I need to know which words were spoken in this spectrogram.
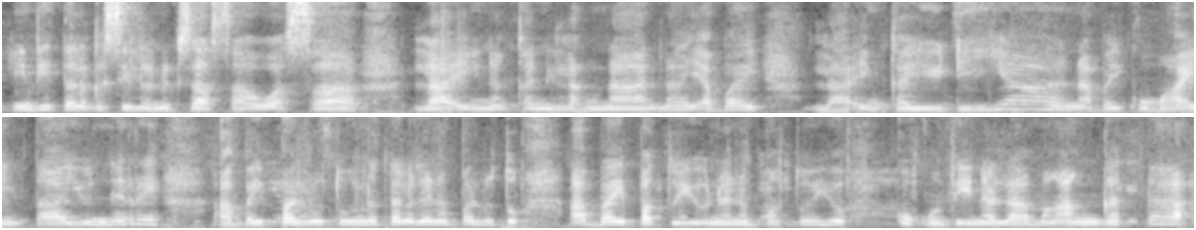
hindi talaga sila nagsasawa sa laing ng kanilang nanay. Abay, laing kayo diyan. Abay, kumain tayo nere. Abay, paluto na talaga ng paluto. Abay, patuyo na ng patuyo. Kukunti na lamang ang gata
